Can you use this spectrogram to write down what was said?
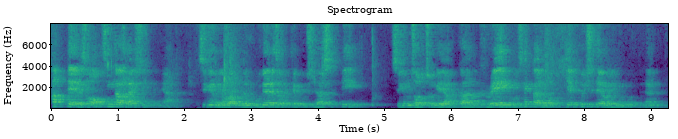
확대해서 생각을 할 수 있느냐. 지금 여러분들 모델에서 이렇게 보시다시피 지금 저쪽에 약간 그레이로 색깔이 어떻게 표시되어 있는 것들은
